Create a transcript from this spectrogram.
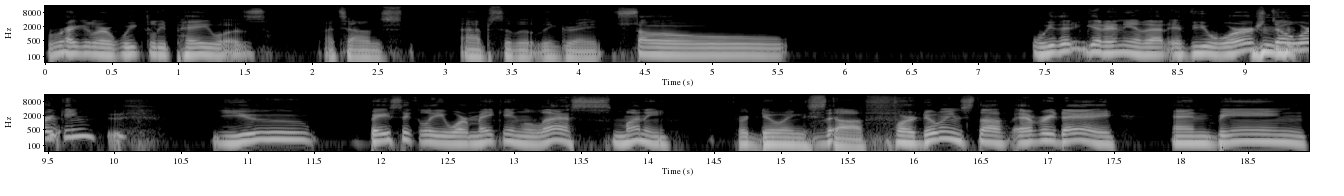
regular weekly pay was. That sounds absolutely great. So we didn't get any of that. If you were still working, you basically were making less money For doing stuff. for doing stuff every day and being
